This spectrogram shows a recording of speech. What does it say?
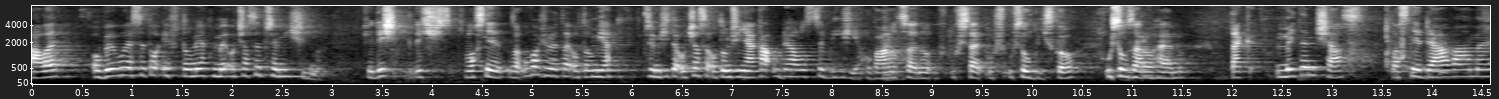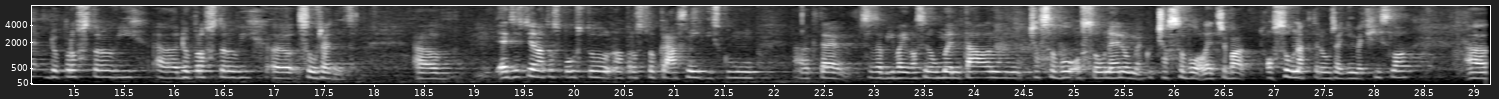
ale objevuje se to i v tom, jak my o čase přemýšlíme. Že když, když vlastně zauvažujete o tom, jak přemýšlíte o čase, o tom, že nějaká událost se blíží, jako Vánoce, no, už, se, už, už jsou blízko, už jsou za rohem, tak my ten čas vlastně dáváme do prostorových, eh, do prostorových eh, souřadnic. Eh, Existuje na to spoustu naprosto krásných výzkumů, které se zabývají vlastně mentální časovou osou, nejenom jako časovou, ale třeba osou, na kterou řadíme čísla.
